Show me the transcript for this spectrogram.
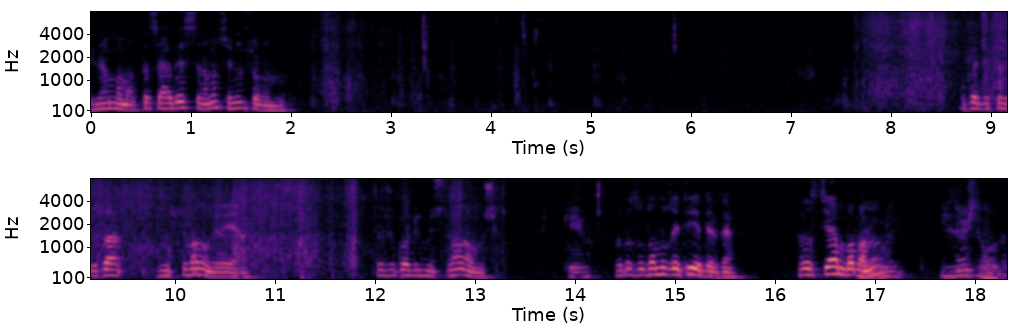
İnanmamakta serbestsin ama senin sorunun. Ufacık çocuklar Müslüman oluyor ya. Çocuk o gün Müslüman olmuş. Kim? Babası domuz eti yedirdi. Hristiyan babanın onu izlemiştim onu ben.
